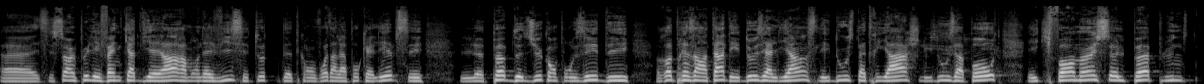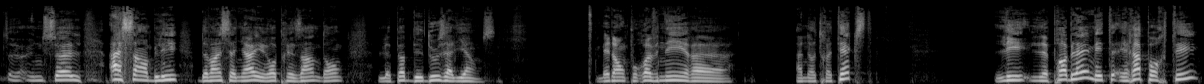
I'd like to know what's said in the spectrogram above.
Euh, c'est ça un peu les 24 vieillards, à mon avis, c'est tout qu'on voit dans l'Apocalypse. C'est le peuple de Dieu composé des représentants des deux alliances, les douze patriarches, les douze apôtres, et qui forment un seul peuple, une, seule assemblée devant le Seigneur et représentent donc le peuple des deux alliances. Mais donc, pour revenir euh, à notre texte, le problème est rapporté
